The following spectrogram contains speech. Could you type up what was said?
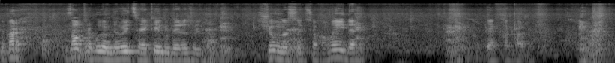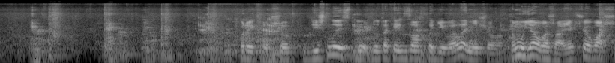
Тепер завтра будемо дивитися, який буде результат. Що у нас від цього вийде. Як то кажуть. Прикро, що дійшли до, до таких заходів, але нічого. Тому я вважаю, якщо ваш,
